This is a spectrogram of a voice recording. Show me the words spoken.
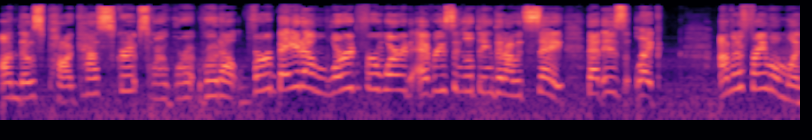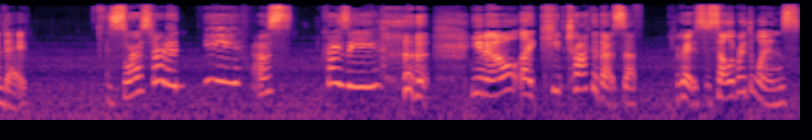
on those podcast scripts where I wrote out verbatim, word for word, every single thing that I would say. That is like, I'm going to frame them one day. This is where I started. Eee, I was crazy. you know, like keep track of that stuff. Okay, so celebrate the wins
